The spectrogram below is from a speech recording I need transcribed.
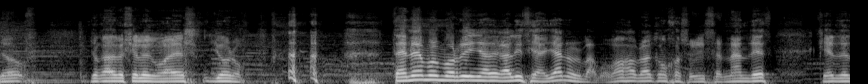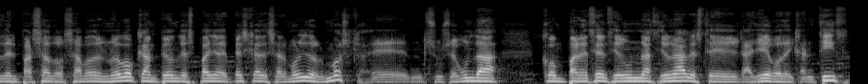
Yo, yo cada vez que lo oigo a él lloro. Tenemos Morriña de Galicia, ya nos vamos. Vamos a hablar con José Luis Fernández, que es desde el pasado sábado el nuevo campeón de España de pesca de salmón y de mosca. En su segunda comparecencia en un nacional, este gallego de Cantiz,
